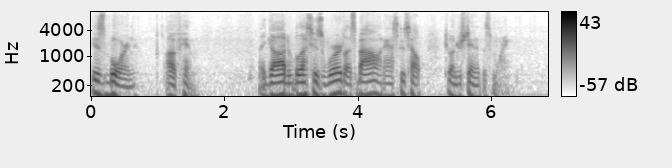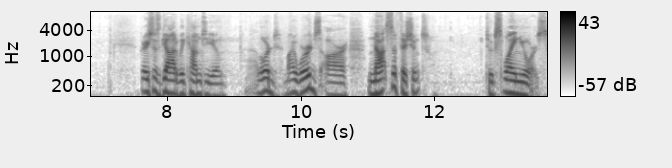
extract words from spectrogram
is born of him. May God bless his word. Let's bow and ask his help to understand it this morning. Gracious God, we come to you. Lord, my words are not sufficient to explain yours.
